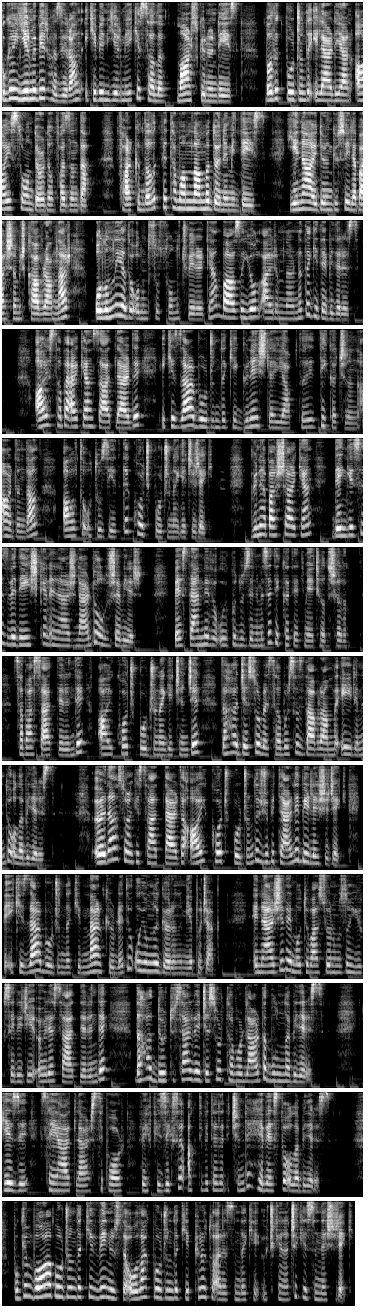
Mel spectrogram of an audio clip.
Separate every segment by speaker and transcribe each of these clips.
Speaker 1: Bugün 21 Haziran 2022 Salı, Mars günündeyiz. Balık burcunda ilerleyen ay son dördün fazında. Farkındalık ve tamamlanma dönemindeyiz. Yeni ay döngüsüyle başlamış kavramlar olumlu ya da olumsuz sonuç verirken bazı yol ayrımlarına da gidebiliriz. Ay sabah erken saatlerde İkizler Burcu'ndaki Güneş'le yaptığı dik açının ardından 6.37'de Koç burcuna geçecek. Güne başlarken dengesiz ve değişken enerjilerde oluşabilir. Beslenme ve uyku düzenimize dikkat etmeye çalışalım. Sabah saatlerinde Ay Koç burcuna geçince daha cesur ve sabırsız davranma eğiliminde olabiliriz. Öğleden sonraki saatlerde Ay Koç burcunda Jüpiter'le birleşecek ve İkizler burcundaki Merkür'le de uyumlu görünüm yapacak. Enerji ve motivasyonumuzun yükseleceği öğle saatlerinde daha dürtüsel ve cesur tavırlarda bulunabiliriz. Gezi, seyahatler, spor ve fiziksel aktiviteler içinde hevesli olabiliriz. Bugün Boğa burcundaki Venüs ile Oğlak burcundaki Plüto arasındaki üçgen açı kesinleşecek.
